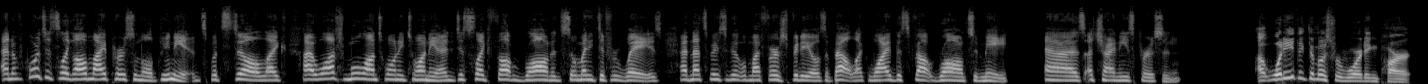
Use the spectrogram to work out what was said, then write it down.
And of course it's like all my personal opinions, but still like I watched Mulan 2020 and it just like felt wrong in so many different ways. And that's basically what my first video is about, like why this felt wrong to me as a Chinese person. Uh, what do you think the most rewarding part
